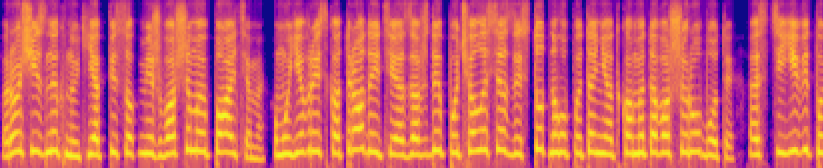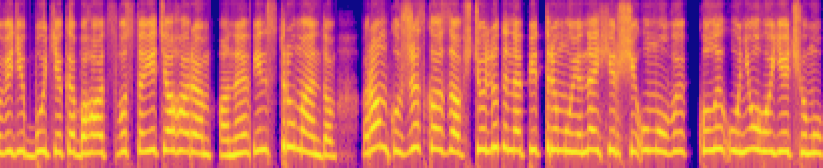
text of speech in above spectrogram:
гроші зникнуть, як пісок між вашими пальцями. Тому єврейська традиція завжди почалася з істотного питання така мета вашої роботи. А з цієї відповіді будь-яке багатство стає тягарем, а не інструментом. Ранку вже сказав, що людина підтримує найгірші умови, коли у нього є чому,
